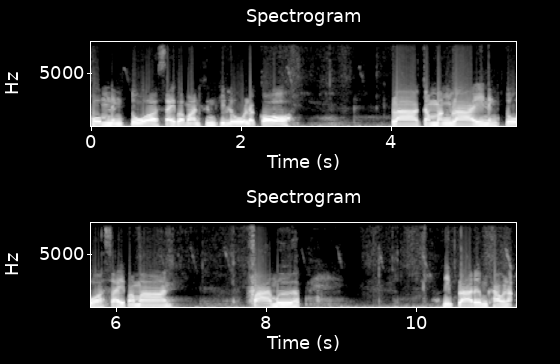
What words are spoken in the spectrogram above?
พรมหนึ่งตัวไซส์ประมาณครึ่งกิโลแล้วก็ ปลากำมังลายหนึ่งตัวไซส์ประมาณฝ่ามือครับ นี่ปลาเริ่มเข้าแล้ว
